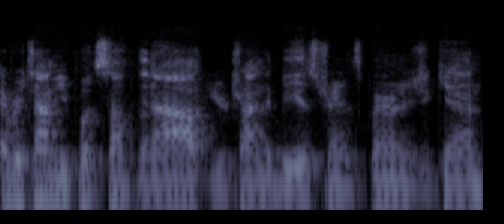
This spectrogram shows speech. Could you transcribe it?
every time you put something out you're trying to be as transparent as you can.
